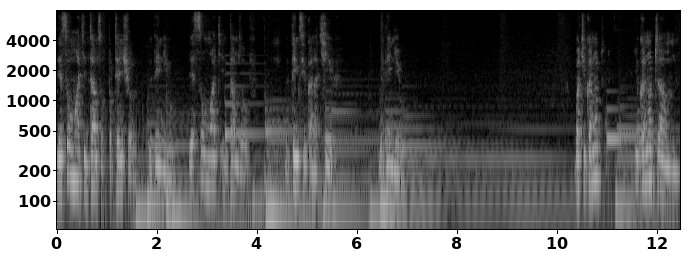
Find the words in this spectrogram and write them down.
There's so much in terms of potential within you. There's so much in terms of the things you can achieve within you. But you cannot you cannot um,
